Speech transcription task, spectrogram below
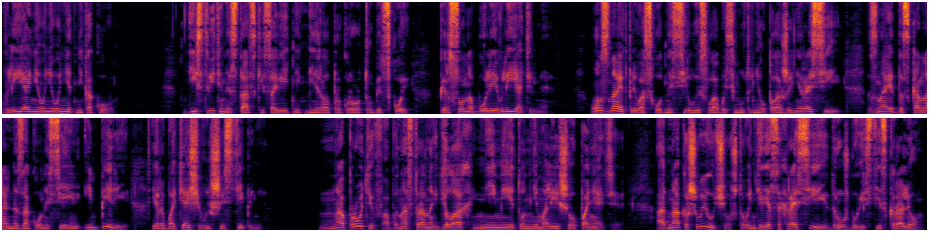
Влияния у него нет никакого. Действительный статский советник генерал-прокурор Трубецкой – персона более влиятельная. Он знает превосходно силу и слабость внутреннего положения России, знает досконально законы сей империи и работящей высшей степени. Напротив, об иностранных делах не имеет он ни малейшего понятия, однако ж выучил, что в интересах России дружбу вести с королем.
